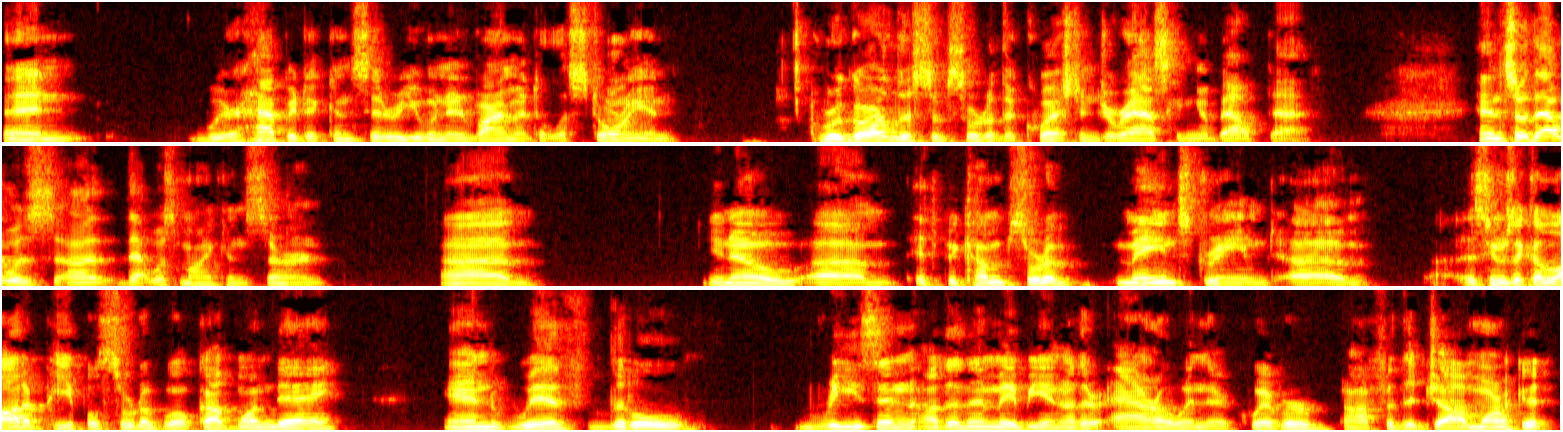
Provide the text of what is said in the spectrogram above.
and we're happy to consider you an environmental historian, regardless of sort of the questions you're asking about that. And so that was uh, that was my concern. Um, you know, um, it's become sort of mainstreamed. Um, it seems like a lot of people sort of woke up one day and with little reason other than maybe another arrow in their quiver uh, for the job market,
